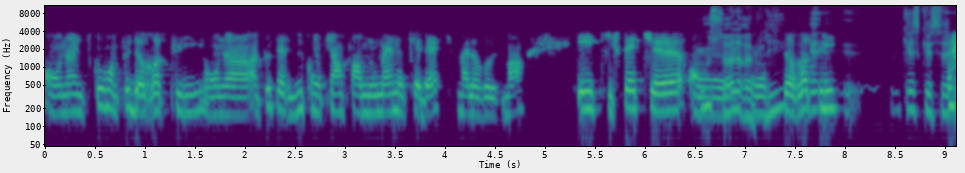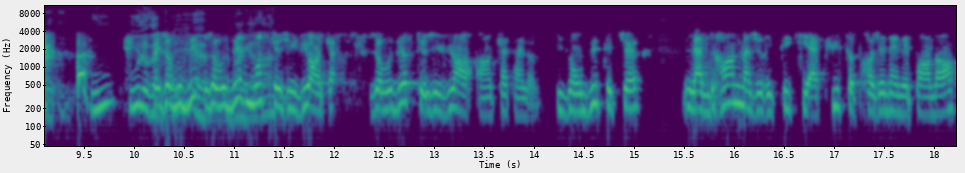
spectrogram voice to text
on a un discours un peu de repli. On a un peu perdu confiance en nous-mêmes au Québec, malheureusement, et qui fait que on, ça, le repli? se replie. Euh, euh, qu'est-ce que c'est où, où, le repli Je vais vous dire, je vais vous dire moi ce que j'ai vu en je vais vous dire ce que j'ai vu en, en Catalogne. Ce qu'ils ont dit, c'est que la grande majorité qui appuie ce projet d'indépendance,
